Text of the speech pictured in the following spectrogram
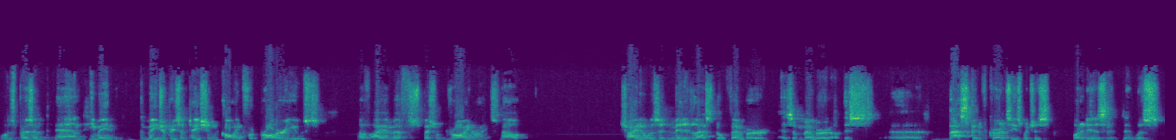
was present, and he made the major presentation calling for broader use of IMF special drawing rights. Now, China was admitted last November as a member of this uh, basket of currencies, which is what it is. It, it was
